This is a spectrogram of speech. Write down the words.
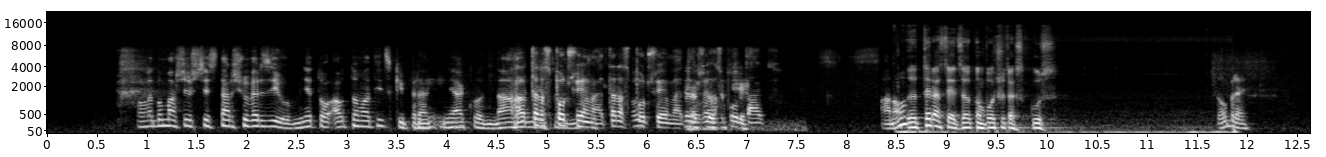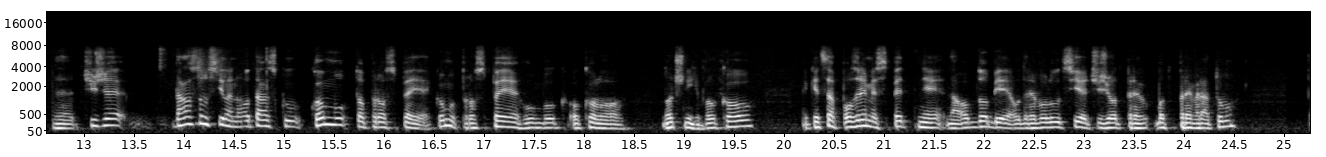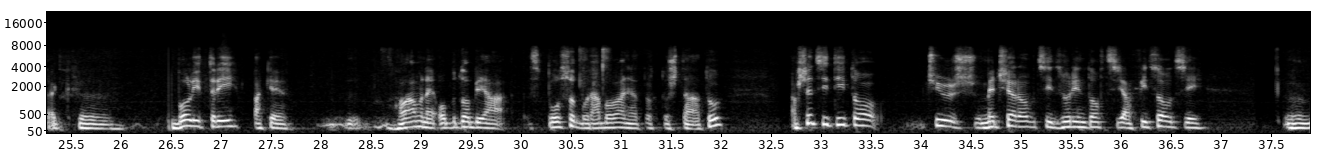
No, lebo máš ešte staršiu verziu. Mne to automaticky pre nejako náhodne... Ale teraz počujeme, teraz počujeme, takže aspoň tak. Áno? No, teraz je celkom počuť, tak skús. Dobre. E, čiže dal som si len otázku, komu to prospeje? Komu prospeje humbuk okolo nočných vlkov? Keď sa pozrieme spätne na obdobie od revolúcie, čiže od, pre, od prevratu, tak e, boli tri také hlavné obdobia spôsobu rabovania tohto štátu. A všetci títo, či už Mečiarovci, Zurindovci a Ficovci,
